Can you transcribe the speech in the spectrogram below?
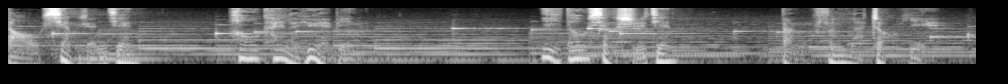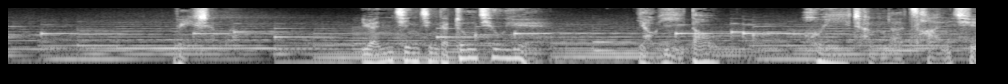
刀向人间，抛开了月饼；一刀向时间，等分了昼夜。为什么圆晶晶的中秋月，要一刀挥成了残缺？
